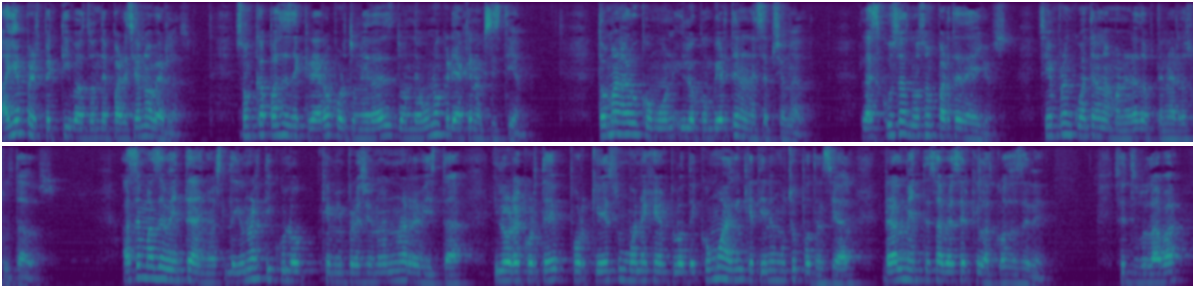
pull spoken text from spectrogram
Hallan perspectivas donde parecían no haberlas. Son capaces de crear oportunidades donde uno creía que no existían. Toman algo común y lo convierten en excepcional. Las excusas no son parte de ellos. Siempre encuentran la manera de obtener resultados. Hace más de 20 años leí un artículo que me impresionó en una revista y lo recorté porque es un buen ejemplo de cómo alguien que tiene mucho potencial realmente sabe hacer que las cosas se den. Se titulaba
